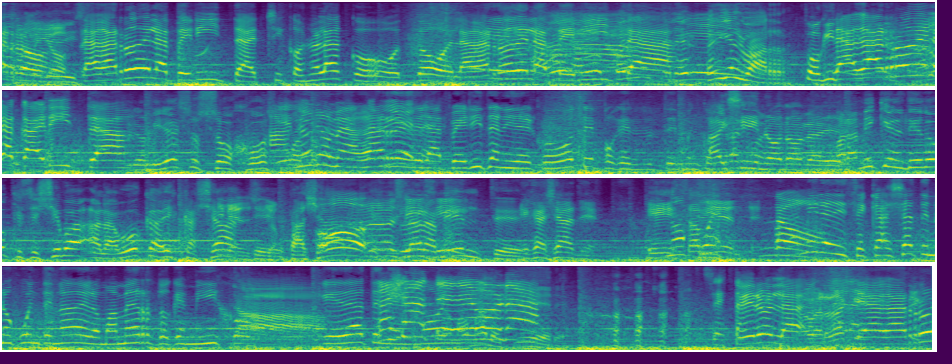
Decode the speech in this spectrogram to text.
agarró? La agarró de la perita, chicos, no la cogotó, la agarró de la perita. Pedí el bar. La agarró de la carita. Pero mirá esos ojos. A mí no me agarre de la perita ni del cogote porque te, me encontrás Ay, sí, no, no, no. eh. Para mí que el dedo que se lleva a la boca es callate. Callate. Oh, Ah, sí, sí. claramente. Es callate. Es No evidente. No. le dice, callate, no cuentes nada de lo mamerto que es mi hijo. Quédate en el ¡Cállate, modo- Débora! Se está Pero la, La verdad le que- agarró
